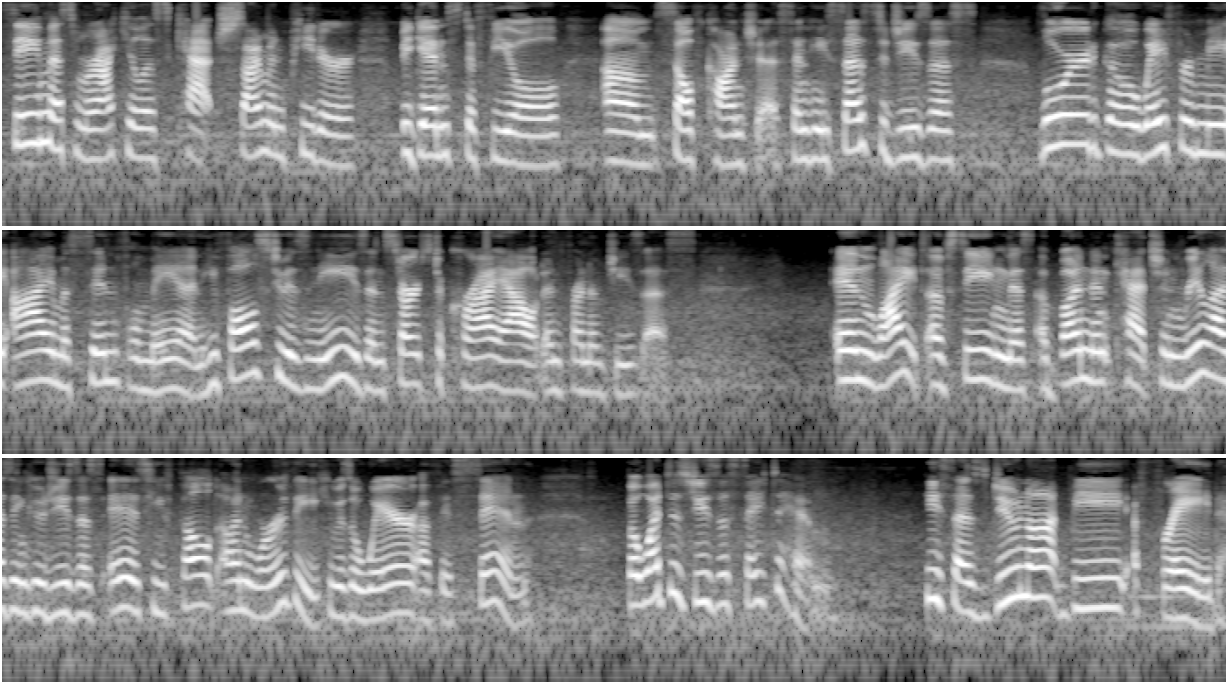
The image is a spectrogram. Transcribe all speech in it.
Seeing this miraculous catch, Simon Peter begins to feel um, self conscious, and he says to Jesus, Lord, go away from me. I am a sinful man. He falls to his knees and starts to cry out in front of Jesus. In light of seeing this abundant catch and realizing who Jesus is, he felt unworthy. He was aware of his sin. But what does Jesus say to him? He says, Do not be afraid.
